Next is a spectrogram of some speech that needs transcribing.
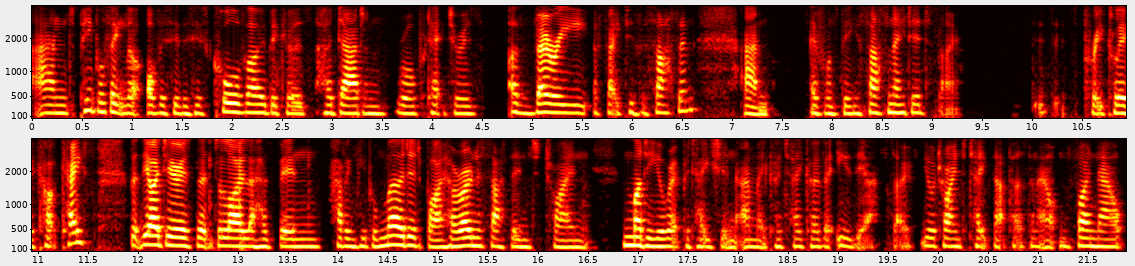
And people think that obviously this is Corvo because her dad and Royal Protector is a very effective assassin and everyone's being assassinated, so it's, it's a pretty clear cut case. But the idea is that Delilah has been having people murdered by her own assassin to try and muddy your reputation and make her take over easier. So you're trying to take that person out and find out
